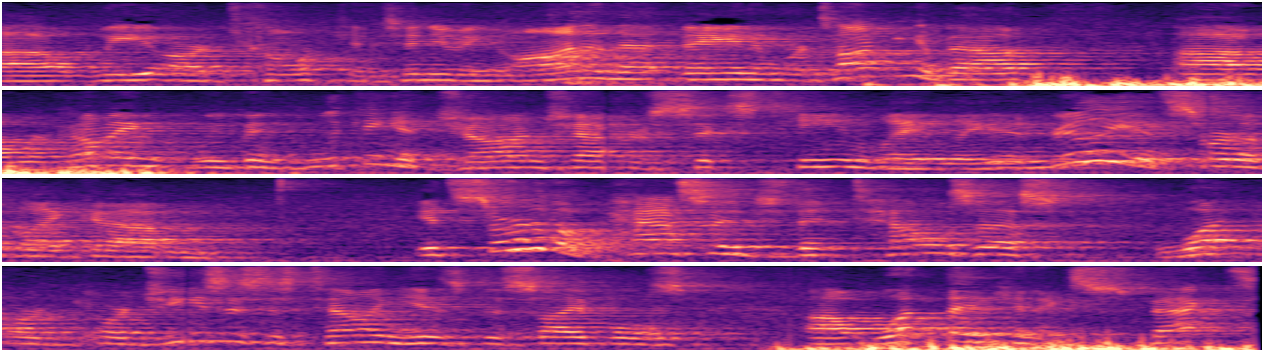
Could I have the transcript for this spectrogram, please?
uh, we are co- continuing on in that vein. And we're talking about, uh, we're coming, we've been looking at John chapter 16 lately. And really, it's sort of like, um, it's sort of a passage that tells us what, or, or Jesus is telling his disciples uh, what they can expect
